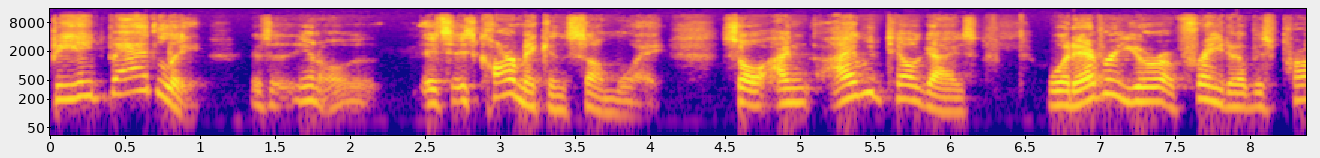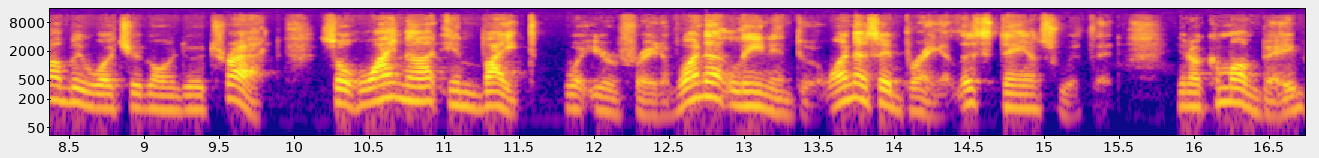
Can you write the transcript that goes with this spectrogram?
behave badly. It's you know it's it's karmic in some way. So I'm I would tell guys whatever you're afraid of is probably what you're going to attract. So why not invite what you're afraid of. Why not lean into it? Why not say, bring it? Let's dance with it. You know, come on, babe.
